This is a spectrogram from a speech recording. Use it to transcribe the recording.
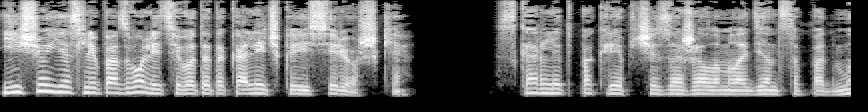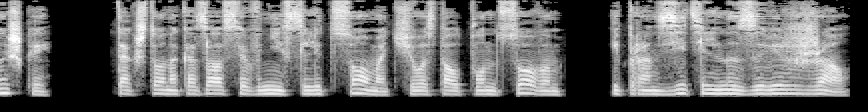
Еще если позволите вот это колечко и сережки. Скарлетт покрепче зажала младенца под мышкой, так что он оказался вниз лицом, отчего стал пунцовым и пронзительно завизжал,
